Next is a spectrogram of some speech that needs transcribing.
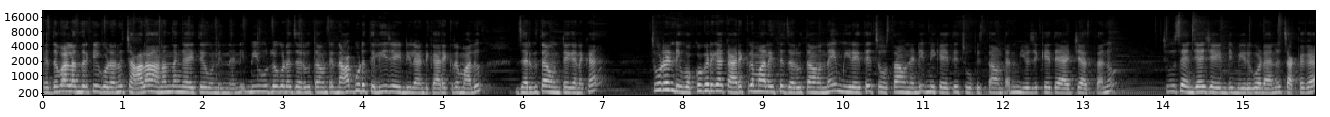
పెద్దవాళ్ళందరికీ కూడాను చాలా ఆనందంగా అయితే ఉండిందండి. మీ ఊర్లో కూడా జరుగుతూ ఉంటే నాకు కూడా తెలియజేయండి ఇలాంటి కార్యక్రమాలు జరుగుతూ ఉంటే గనక. చూడండి ఒక్కొక్కటిగా కార్యక్రమాలు అయితే జరుగుతూ ఉన్నాయి. మీరైతే చూస్తూ ఉండండి మీకైతే చూపిస్తూ ఉంటాను మ్యూజిక్ అయితే యాడ్ చేస్తాను. చూసి ఎంజాయ్ చేయండి మీరు కూడాను. చక్కగా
